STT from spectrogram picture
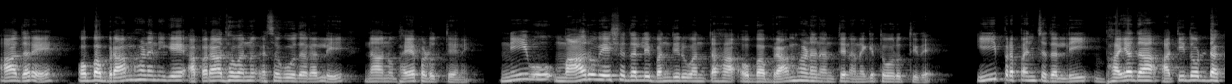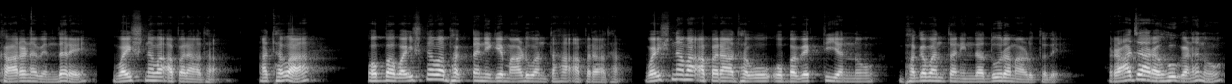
ಆದರೆ ಒಬ್ಬ ಬ್ರಾಹ್ಮಣನಿಗೆ ಅಪರಾಧವನ್ನು ಎಸಗುವುದರಲ್ಲಿ ನಾನು ಭಯಪಡುತ್ತೇನೆ. ನೀವು ಮಾರುವೇಷದಲ್ಲಿ ಬಂದಿರುವಂತಹ ಒಬ್ಬ ಬ್ರಾಹ್ಮಣನಂತೆ ನನಗೆ ತೋರುತ್ತಿದೆ. ಈ ಪ್ರಪಂಚದಲ್ಲಿ ಭಯದ ಅತಿದೊಡ್ಡ ಕಾರಣವೆಂದರೆ ವೈಷ್ಣವ ಅಪರಾಧ ಅಥವಾ ಒಬ್ಬ ವೈಷ್ಣವ ಭಕ್ತನಿಗೆ ಮಾಡುವಂತಹ ಅಪರಾಧ. ವೈಷ್ಣವ ಅಪರಾಧವು ಒಬ್ಬ ವ್ಯಕ್ತಿಯನ್ನು ಭಗವಂತನಿಂದ ದೂರ ಮಾಡುತ್ತದೆ. ರಾಜ ರಹುಗಣನು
